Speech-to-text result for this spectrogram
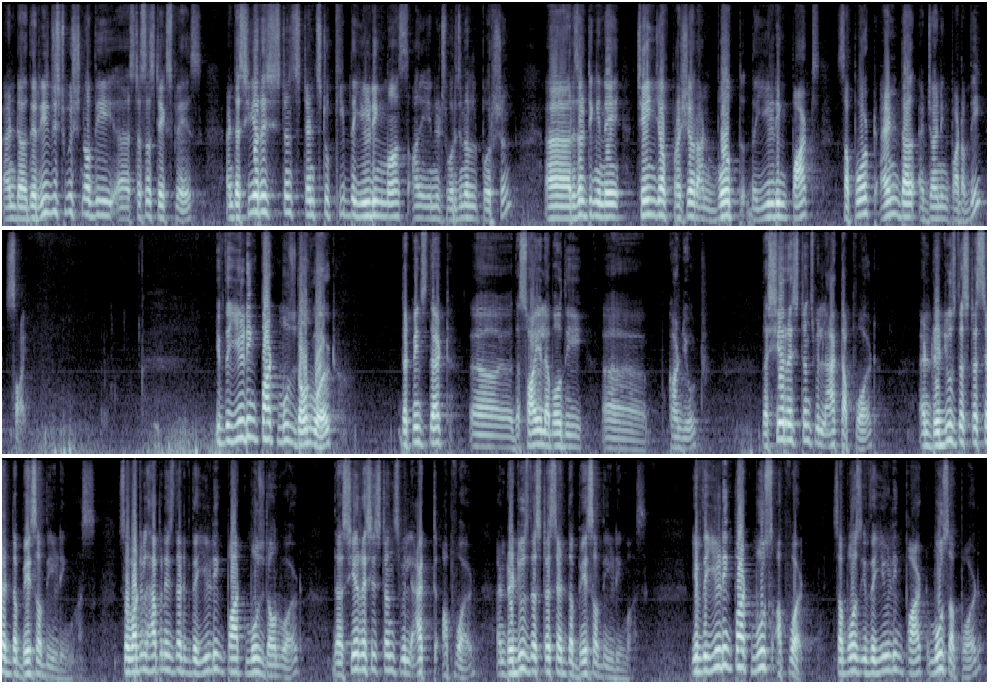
and the redistribution of the stresses takes place and the shear resistance tends to keep the yielding mass in its original portion resulting in a change of pressure on both the yielding parts support and the adjoining part of the soil. If the yielding part moves downward that means that uh, the soil above the uh, conduit the shear resistance will act upward and reduce the stress at the base of the yielding mass. So what will happen is that if the yielding part moves downward the shear resistance will act upward and reduce the stress at the base of the yielding mass. If the yielding part moves upward suppose if the yielding part moves upward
